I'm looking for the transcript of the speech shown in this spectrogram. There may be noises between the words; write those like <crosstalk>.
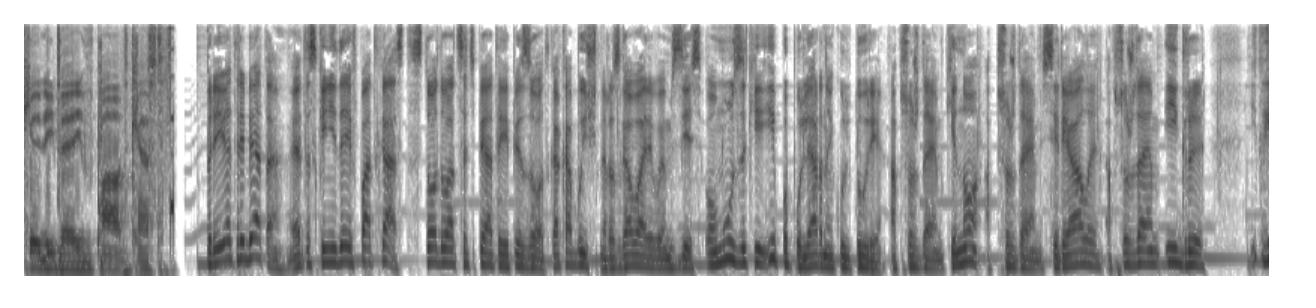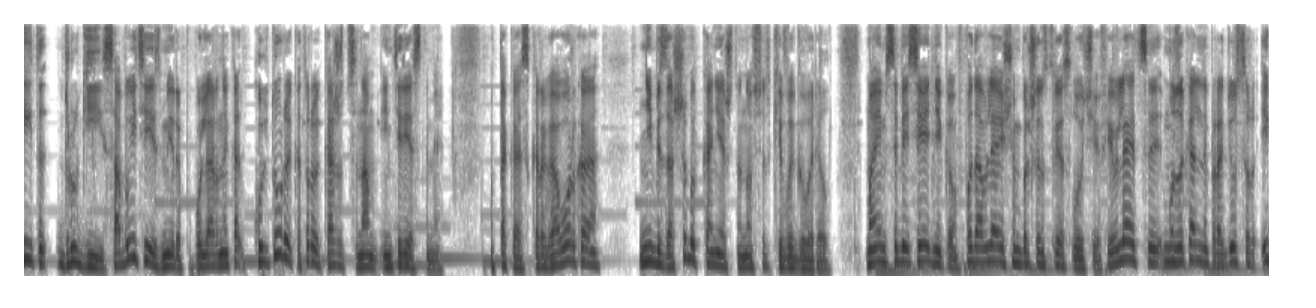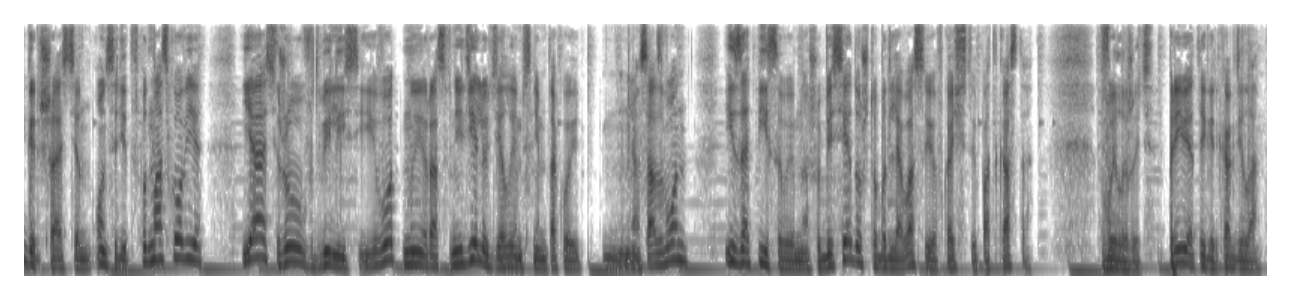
Skinny Dave Podcast. Привет, ребята! Это Skinny Dave подкаст, 125 эпизод. Как обычно, разговариваем здесь о музыке и популярной культуре. Обсуждаем кино, обсуждаем сериалы, обсуждаем игры и какие-то другие события из мира популярной культуры, которые кажутся нам интересными. Вот такая скороговорка. Не без ошибок, конечно, но все-таки выговорил. Моим собеседником в подавляющем большинстве случаев является музыкальный продюсер Игорь Шастин. Он сидит в Подмосковье, я сижу в Тбилиси. И вот мы раз в неделю делаем с ним такой созвон и записываем нашу беседу, чтобы для вас ее в качестве подкаста выложить. Привет, Игорь, как дела?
